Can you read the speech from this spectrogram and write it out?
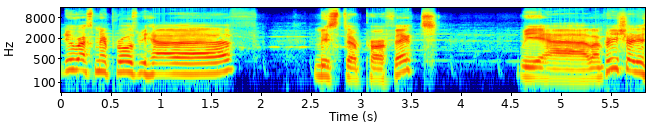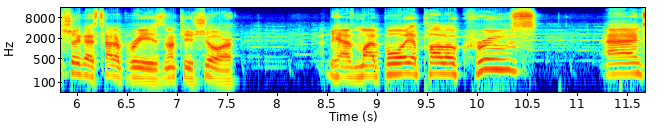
new WrestleMania pros we have Mr. Perfect. We have I'm pretty sure I didn't show you guys Tyler Breeze, not too sure we have my boy Apollo Crews. And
